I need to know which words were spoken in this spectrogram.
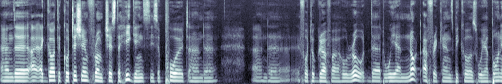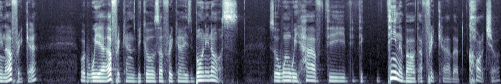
And uh, I, I, got a quotation from Chester Higgins, he's a poet and uh, and uh, a photographer who wrote that we are not Africans because we are born in Africa, but we are Africans because Africa is born in us. So when we have the, the, the thing about Africa, that culture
